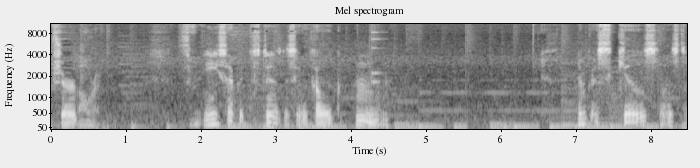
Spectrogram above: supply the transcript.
Sure. All right. Three separate stones in the same color. Hmm. Number of skills lost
